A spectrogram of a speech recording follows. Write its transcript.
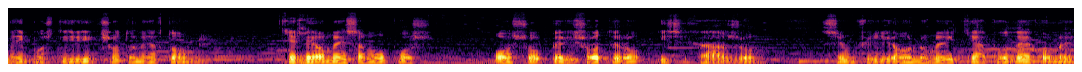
να υποστηρίξω τον εαυτό μου και λέω μέσα μου πως όσο περισσότερο ησυχάζω, συμφιλιώνομαι και αποδέχομαι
